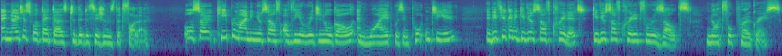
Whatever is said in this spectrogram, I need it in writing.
And notice what that does to the decisions that follow. Also, keep reminding yourself of the original goal and why it was important to you. And if you're going to give yourself credit, give yourself credit for results, not for progress.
